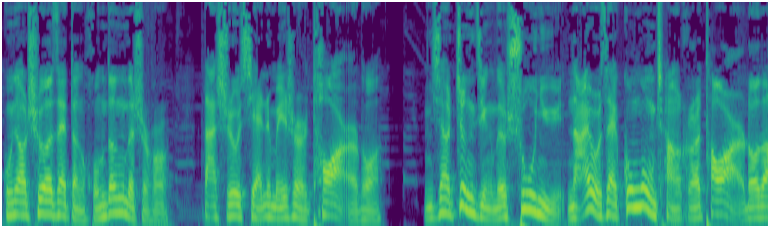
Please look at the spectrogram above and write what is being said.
公交车在等红灯的时候，大石头闲着没事掏耳朵。你像正经的淑女，哪有在公共场合掏耳朵的？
